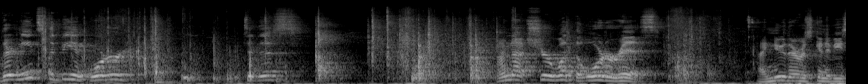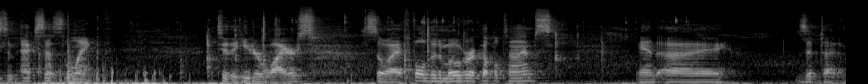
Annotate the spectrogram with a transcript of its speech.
There needs to be an order to this. I'm not sure what the order is. I knew there was going to be some excess length to the heater wires, so I folded them over a couple times and I zip tied them.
